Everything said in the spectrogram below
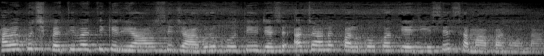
हमें कुछ प्रतिवर्ती क्रियाओं से जागरूक होते हैं, जैसे अचानक पलकों का तेज़ी से समापन होना।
